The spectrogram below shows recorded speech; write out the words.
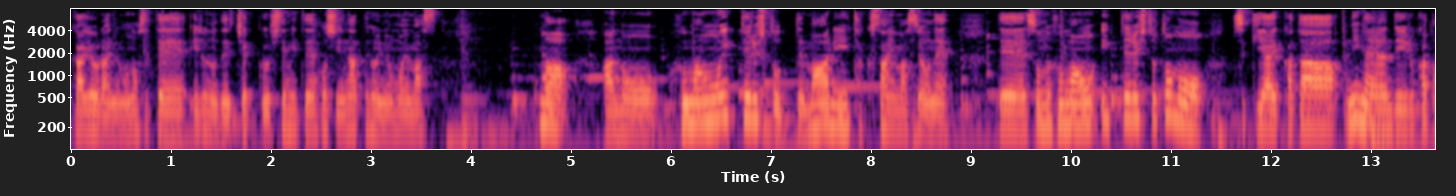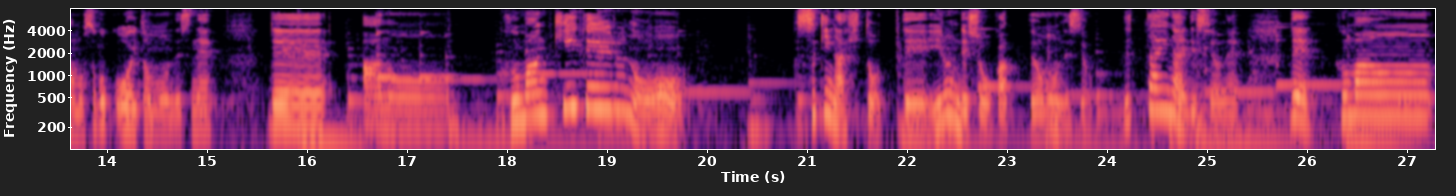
概要欄にも載せているのでチェックしてみてほしいなっていうふうに思います。まああの不満を言ってる人って周りにたくさんいますよね。でその不満を言ってる人との付き合い方に悩んでいる方もすごく多いと思うんですね。であの不満聞いているのを好きな人っているんでしょうかって思うんですよ。絶対いないですよね。で不満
